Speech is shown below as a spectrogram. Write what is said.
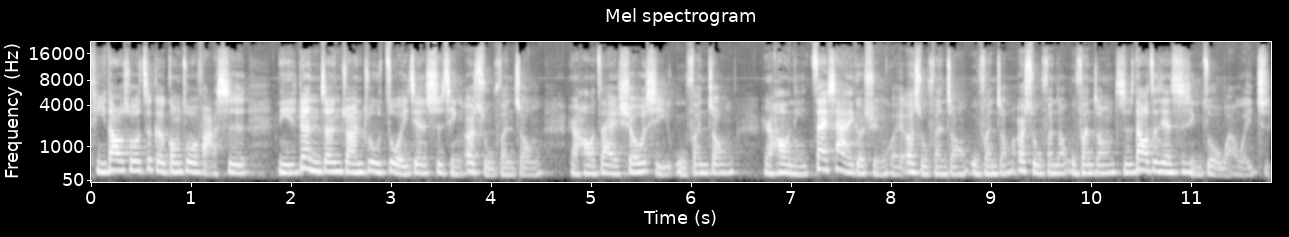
提到说，这个工作法是你认真专注做一件事情二十五分钟，然后再休息五分钟，然后你再下一个巡回二十五分钟、五分钟、二十五分钟、五分钟，直到这件事情做完为止。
